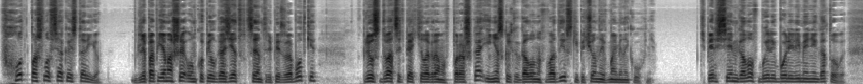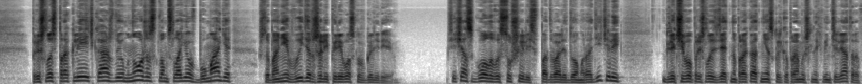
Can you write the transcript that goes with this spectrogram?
В ход пошло всякое старье. Для папье-маше он купил газет в центре переработки, плюс 25 килограммов порошка и несколько галлонов воды, вскипяченной в маминой кухне. Теперь семь голов были более или менее готовы. Пришлось проклеить каждую множеством слоев бумаги, чтобы они выдержали перевозку в галерею. Сейчас головы сушились в подвале дома родителей, для чего пришлось взять на прокат несколько промышленных вентиляторов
